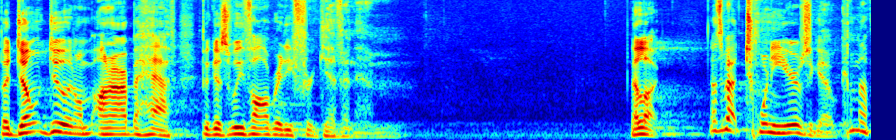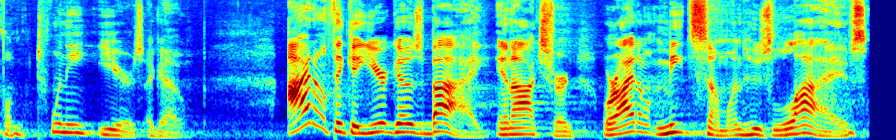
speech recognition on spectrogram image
but don't do it on, our behalf because we've already forgiven him. Now, look, that's about 20 years ago, coming up on 20 years ago. I don't think a year goes by in Oxford where I don't meet someone whose lives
